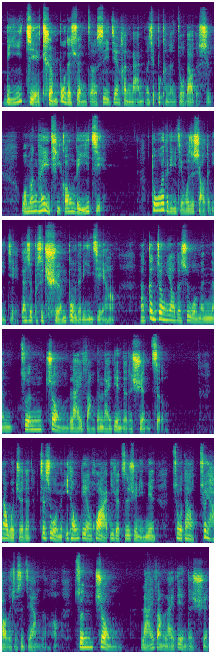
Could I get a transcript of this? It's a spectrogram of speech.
理解全部的选择是一件很难而且不可能做到的事。我们可以提供理解，多的理解或是少的理解，但是不是全部的理解哈。啊，更重要的是我们能尊重来访跟来电的的选择。那我觉得这是我们一通电话一个咨询里面做到最好的就是这样了哈，尊重。来访来电的选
